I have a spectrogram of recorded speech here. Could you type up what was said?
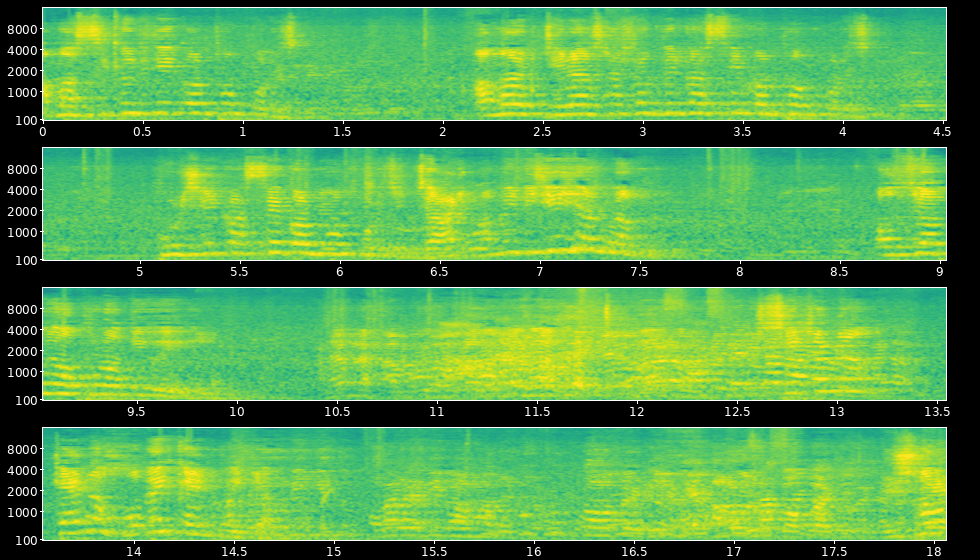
আমার সিকিউরিটি কনফার্ম করেছে। আমার জেলা শাসকদের কাছ থেকে কনফার্ম করেছে। পুলিশের কাছ থেকে কনফার্ম করেছে। যার আমি নিজেই জানলাম। অথচ আমি অপরাধী হয়ে গেলাম। সেটা না, কেন হবে কেন এটা? সব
